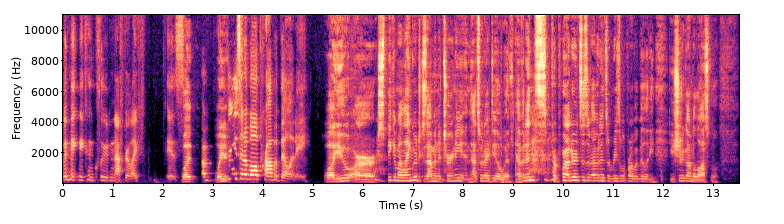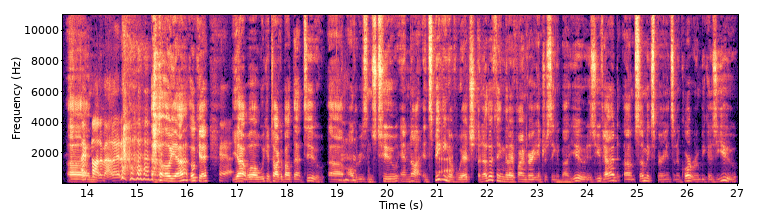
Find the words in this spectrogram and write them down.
would make me conclude an afterlife is well, a well, reasonable probability. Well, you are speaking my language because I'm an attorney and that's what I deal with. Evidence, preponderances of evidence, and reasonable probability. You should have gone to law school. Um, I've thought about it. oh yeah, okay. Yeah. yeah. Well, we could talk about that too. Um, all the reasons to and not. And speaking of which, another thing that I find very interesting about you is you've had um, some experience in a courtroom because you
